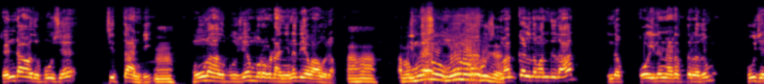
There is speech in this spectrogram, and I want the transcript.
ரெண்டாவது பூசை சித்தாண்டி. மூணாவது பூசை முருகடாஞ்சின தேவாபுரம். பூஜை. மக்கள் வந்துதான் இந்த கோயிலை நடத்துறதும் பூஜை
